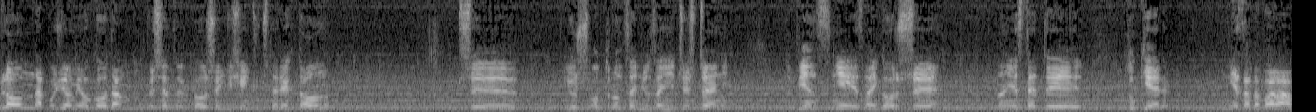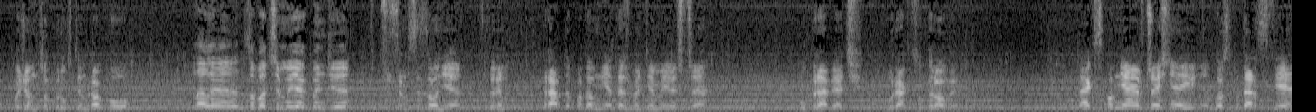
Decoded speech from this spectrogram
Plon na poziomie około tam wyszedł około 64 ton przy już odtrąceniu zanieczyszczeń, więc nie jest najgorszy. No niestety cukier nie zadowala poziom cukru w tym roku, no ale zobaczymy jak będzie w przyszłym sezonie, w którym prawdopodobnie też będziemy jeszcze uprawiać burak cukrowy. Tak jak wspomniałem wcześniej, w gospodarstwie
